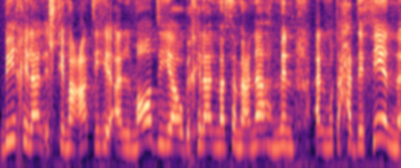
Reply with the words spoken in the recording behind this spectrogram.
بخلال اجتماعاته الماضية وبخلال ما سمعناه من المتحدثين آه،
